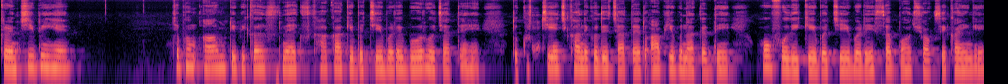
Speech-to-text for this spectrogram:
क्रंची भी हैं। जब हम आम टिपिकल स्नैक्स खा खा के बच्चे बड़े बोर हो जाते हैं तो कुछ चेंज खाने को दिल चाहता है तो आप ये बना कर दें। होपफुली के बच्चे बड़े सब बहुत शौक से खाएँगे।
